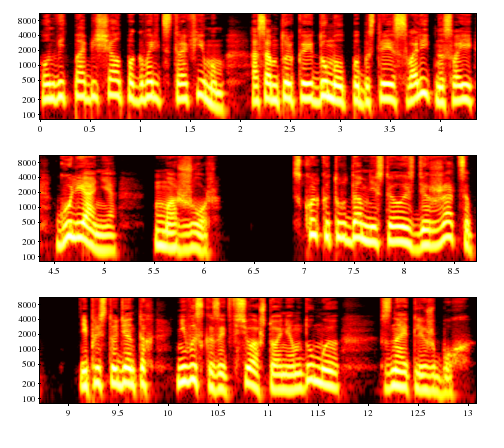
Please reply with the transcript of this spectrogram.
Он ведь пообещал поговорить с Трофимом, а сам только и думал побыстрее свалить на свои гулянья — мажор. Сколько труда мне стоило сдержаться и при студентах не высказать все, что о нем думаю, знает лишь Бог.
